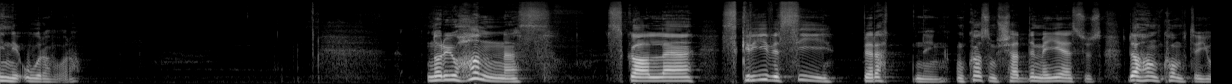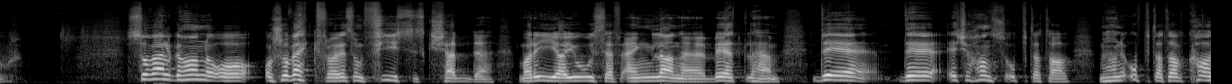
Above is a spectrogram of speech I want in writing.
inn i ordene våre. Når Johannes skal eh, skrive si beretning om hva som skjedde med Jesus da han kom til jord, så velger han å, å se vekk fra det som fysisk skjedde. Maria, Josef, englene, Betlehem. Det, det er ikke han så opptatt av, men han er opptatt av hva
